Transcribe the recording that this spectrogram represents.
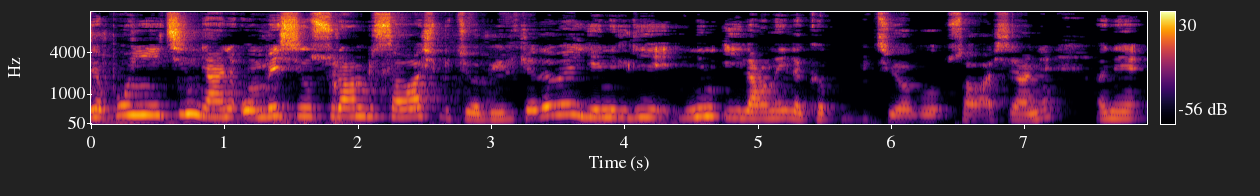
Japonya için yani 15 yıl süren bir savaş bitiyor bir ülkede ve yenilginin ilanıyla bitiyor bu savaş. Yani hani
